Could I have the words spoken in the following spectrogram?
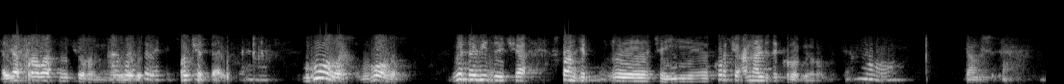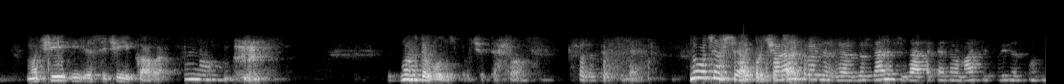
А я про вас нічого не говорю. Прочитайте. Голос, голос. Ви завідуюча станції, е, цей, е, коротше, аналізи крові робите. Ну, Там с- мочі, і- сечі і кава. ну, Можете голос прочитати. що? Що ви прочитаєте? Ну, це все прочитайте. Параметр розглянувши запит інформації відповідно з пункту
